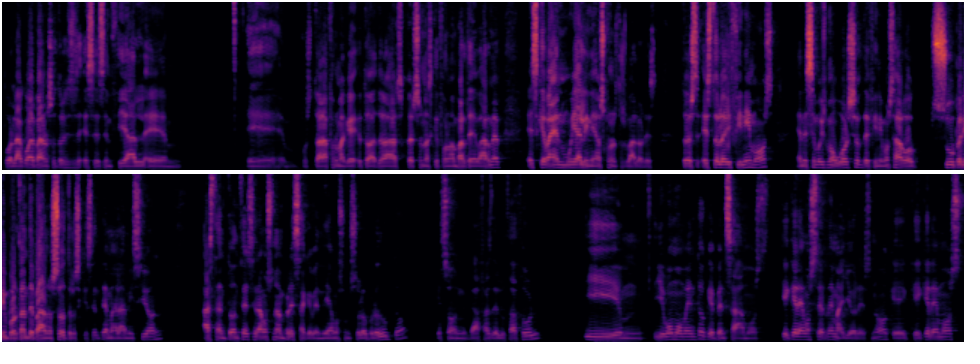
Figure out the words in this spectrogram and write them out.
por la cual para nosotros es, esencial em, eh, pues toda la forma que todas las personas que forman parte de Barner es que vayan muy alineados con nuestros valores. Entonces, esto lo definimos, en ese mismo workshop definimos algo súper importante para nosotros, que es el tema de la misión. Hasta entonces éramos una empresa que vendíamos un solo producto, que son gafas de luz azul, Mm, y, hubo un momento que pensábamos, ¿qué queremos ser de mayores? ¿no? ¿Qué, queremos,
